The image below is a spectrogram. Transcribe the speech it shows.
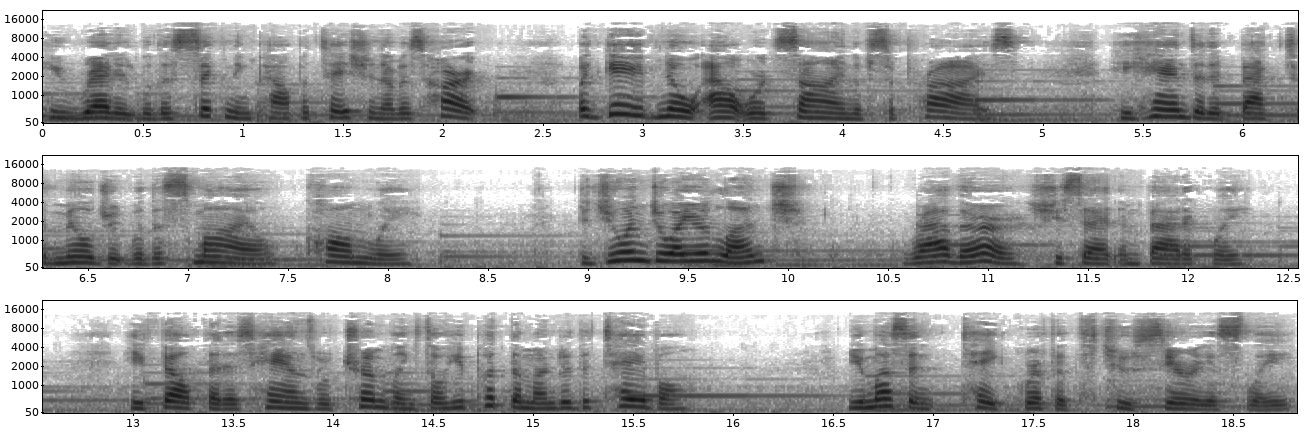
He read it with a sickening palpitation of his heart, but gave no outward sign of surprise. He handed it back to Mildred with a smile, calmly. Did you enjoy your lunch? Rather, she said emphatically. He felt that his hands were trembling, so he put them under the table. You mustn't take Griffiths too seriously.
